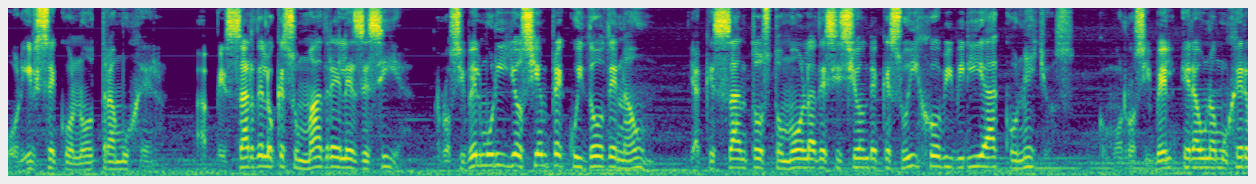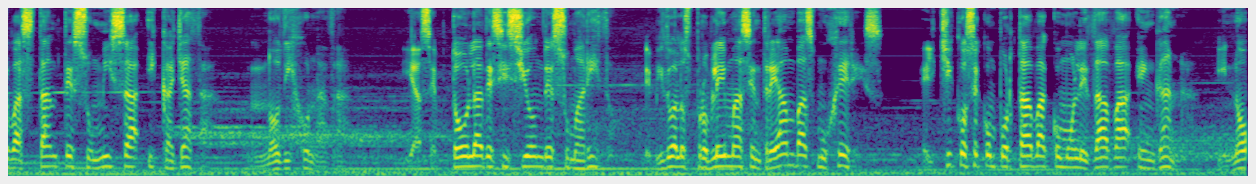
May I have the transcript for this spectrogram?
por irse con otra mujer. A pesar de lo que su madre les decía, Rosibel Murillo siempre cuidó de Naum, ya que Santos tomó la decisión de que su hijo viviría con ellos. Como Rosibel era una mujer bastante sumisa y callada, no dijo nada y aceptó la decisión de su marido. Debido a los problemas entre ambas mujeres, el chico se comportaba como le daba en gana y no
